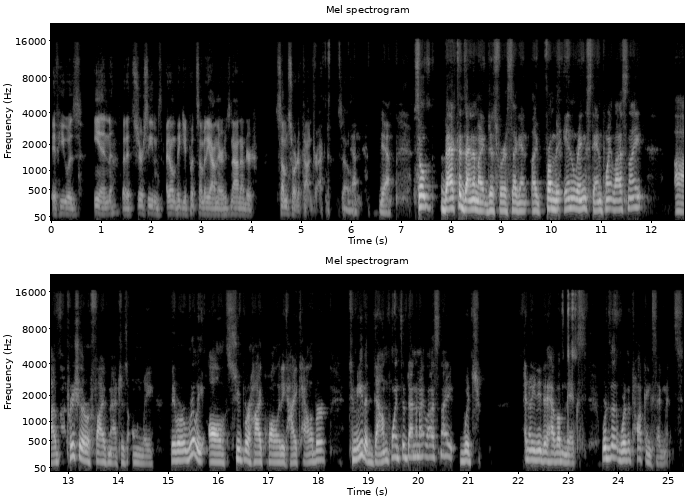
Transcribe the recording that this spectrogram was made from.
if he was in, but it sure seems I don't think you'd put somebody on there who's not under some sort of contract. So yeah. Yeah. So back to Dynamite just for a second. Like from the in-ring standpoint last night, uh pretty sure there were five matches only. They were really all super high quality, high caliber to me, the down points of Dynamite last night, which I know you need to have a mix, were the were the talking segments.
